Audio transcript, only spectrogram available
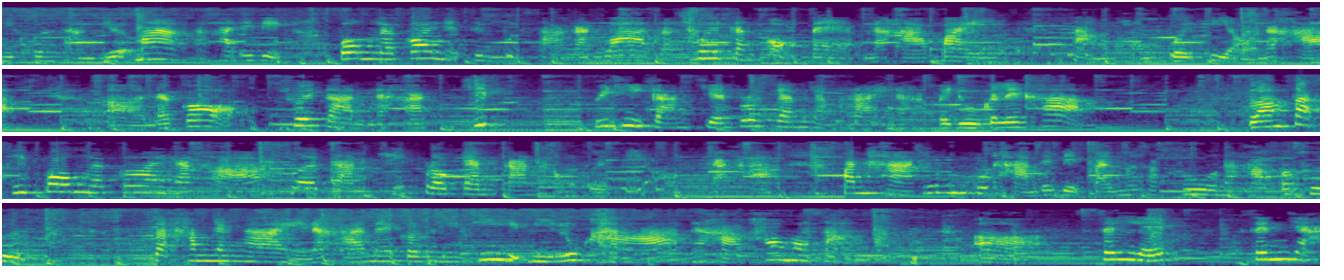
มีคนสั่งเยอะมากนะคะเด็กๆโป้งและก้อยเนี่ยจึงปรึกษากันว่าจะช่วยกันออกแบบนะคะใบสั่งของก๋วยเตี๋ยวนะคะแล้วก็ช่วยกันนะคะคิดวิธีการเขียนโปรแกรมอย่างไรนะคะไปดูกันเลยค่ะ หลังจากที่โป้งและก้อยนะคะช่วยกันคิดโปรแกรมการทำก๋วยเตี๋ยวนะคะ ปัญหาที่คุณครูถามเด็กๆไปเมื่อสักครู่นะคะ ก็คือจะทำยังไงนะคะ ในกรณีที่มีลูกค้านะคะ เข้ามาสั่งเส้นเล็กเส้นใหญ่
